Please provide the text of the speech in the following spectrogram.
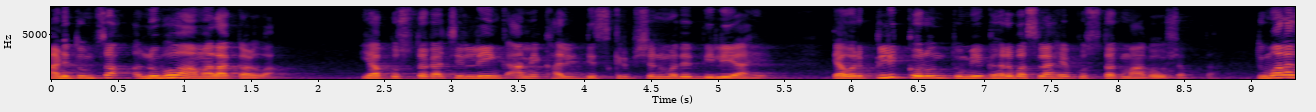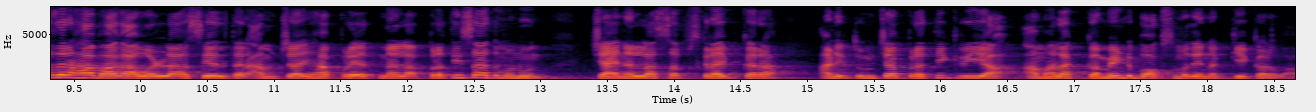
आणि तुमचा अनुभव आम्हाला कळवा. या पुस्तकाची लिंक आम्ही खाली डिस्क्रिप्शनमध्ये दिली आहे. त्यावर क्लिक करून तुम्ही घरबसल्या हे पुस्तक मागवू शकता. तुम्हाला जर हा भाग आवडला असेल तर आमच्या ह्या प्रयत्नाला प्रतिसाद म्हणून चॅनलला सबस्क्राईब करा आणि तुमच्या प्रतिक्रिया आम्हाला कमेंट बॉक्समध्ये नक्की कळवा.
